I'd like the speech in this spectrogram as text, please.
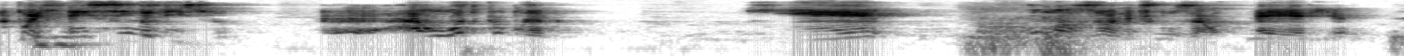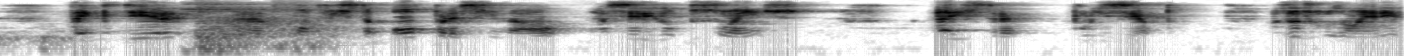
Depois, em cima disso, uh, há um outro problema, que é uma zona de exclusão aérea tem que ter, uh, do ponto de vista operacional, uma série de opções extra. Por exemplo, zona de exclusão aérea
